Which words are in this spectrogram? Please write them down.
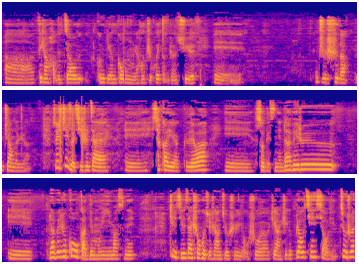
呃，非常好的交跟别人沟通，然后只会等着去，诶，指示的这样的人。所以这个其实在，诶，下个月给我，诶，说ですねラベル、诶ラベル効果でも言いますね。这个其实，在社会学上就是有说这样是一个标签效应，就是说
